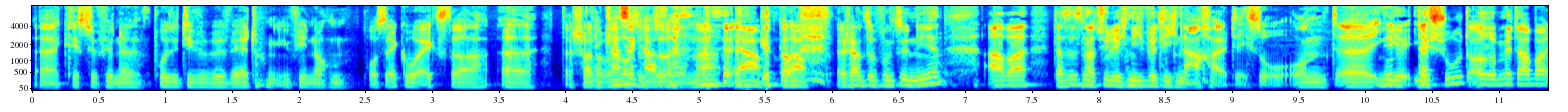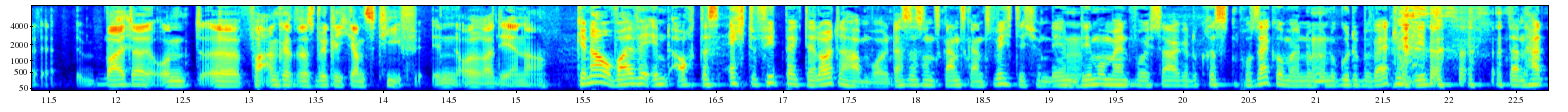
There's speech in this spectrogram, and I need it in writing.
äh, kriegst du für eine positive Bewertung irgendwie noch ein Prosecco extra. Äh, das scheint der Klassiker so, ne? Ja, genau, genau. Das scheint zu funktionieren. Aber das ist natürlich nicht wirklich nachhaltig so. Und äh, nee, ihr, ihr schult eure Mitarbeiter und äh, verankert das wirklich ganz tief in eurer DNA. Genau, weil wir eben auch das echte Feedback der Leute haben wollen. Das ist uns ganz, ganz wichtig. Und in mhm. dem Moment, wo ich sage, du kriegst ein Prosecco, wenn du mir eine gute Bewertung gibst, dann hat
